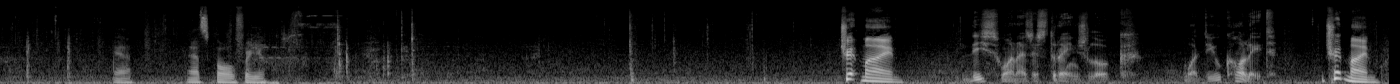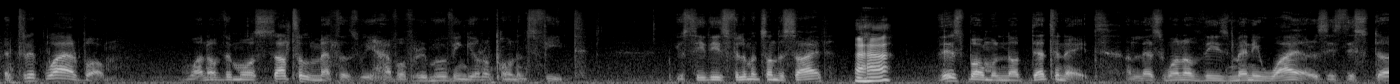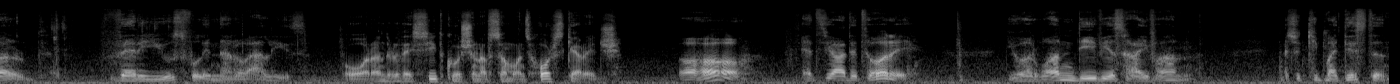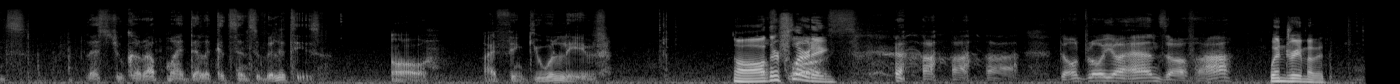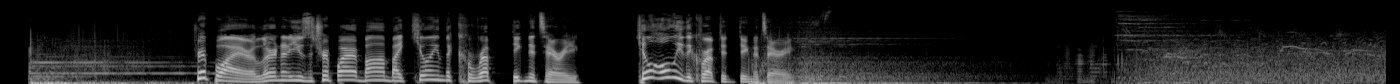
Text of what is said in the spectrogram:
Yeah, that's coal for you. Trip mine. This one has a strange look. What do you call it? Trip mine. A tripwire bomb. One of the most subtle methods we have of removing your opponent's feet. You see these filaments on the side? Uh huh. This bomb will not detonate unless one of these many wires is disturbed. Very useful in narrow alleys. Or under the seat cushion of someone's horse carriage. Oh, Ezio Auditore. You are one devious Haivan. I should keep my distance, lest you corrupt my delicate sensibilities. Oh, I think you will leave. Oh, they're flirting. Don't blow your hands off, huh? Wouldn't dream of it. Tripwire. Learn how to use a tripwire bomb by killing the corrupt dignitary. Kill only the corrupted dignitary.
